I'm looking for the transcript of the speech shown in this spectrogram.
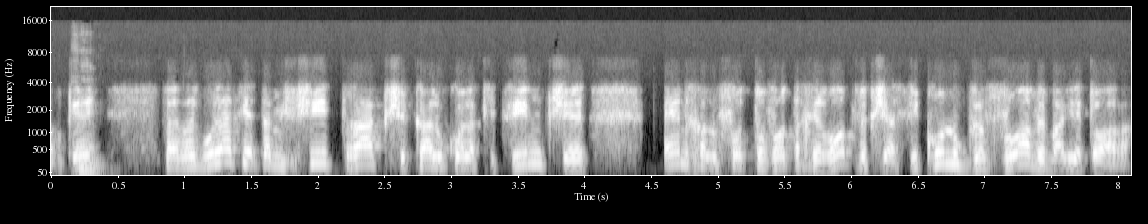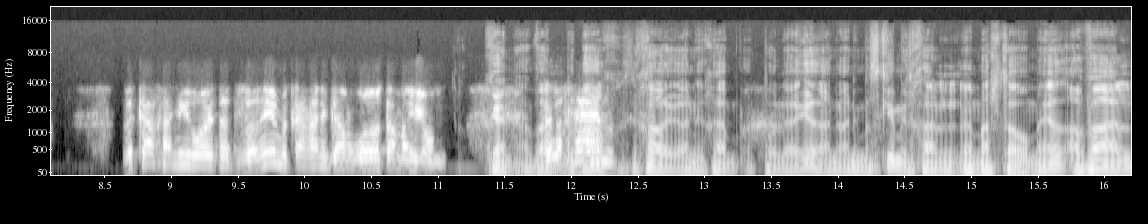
אוקיי? כן. זאת אומרת, רגולציה אתה משית רק כשכלו כל הקיצים, כשאין חלופות טובות אחרות וכשהסיכון הוא גבוה ובל יתואר. וככה אני רואה את הדברים, וככה אני גם רואה אותם היום. כן, אבל ולכן... דיבר, סליחה רגע, אני חייב פה להעיר, אני, אני מסכים איתך למה שאתה אומר, אבל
